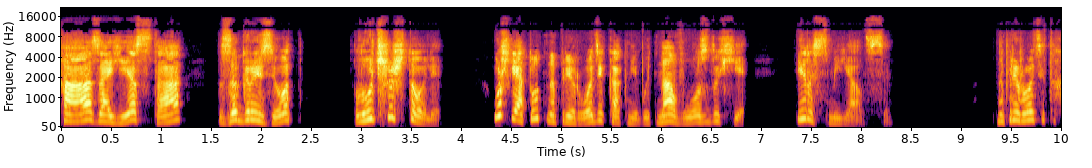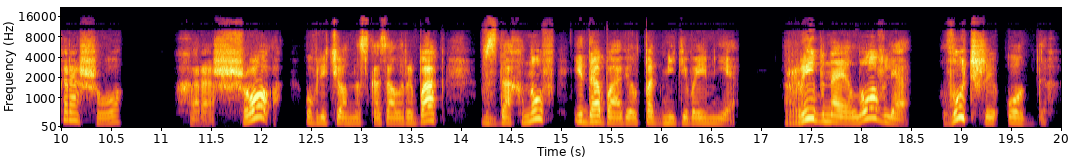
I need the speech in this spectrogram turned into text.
А, заест, а? Загрызет. Лучше, что ли? Уж я тут на природе как-нибудь, на воздухе. И рассмеялся. На природе-то хорошо. Хорошо, увлеченно сказал рыбак, вздохнув и добавил, подмигивая мне. Рыбная ловля — лучший отдых.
